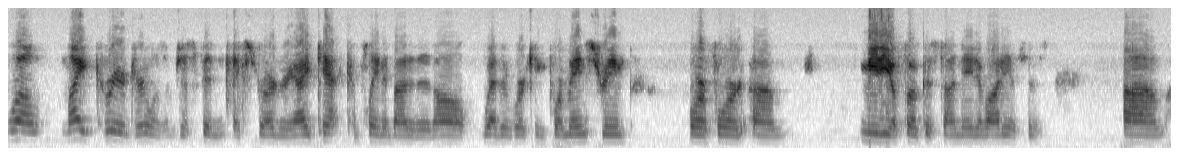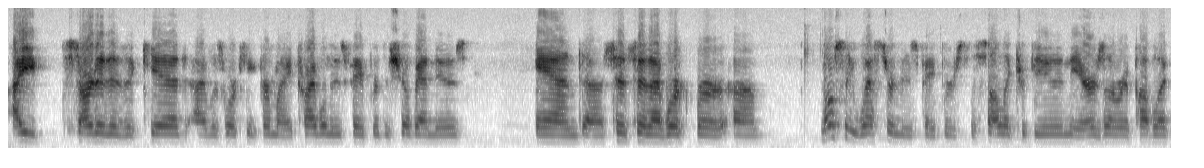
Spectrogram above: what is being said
Well, my career in journalism just been extraordinary. I can't complain about it at all, whether working for mainstream or for um, media focused on Native audiences. Um, I started as a kid. I was working for my tribal newspaper, the Sho-Ban News, and uh, since then I've worked for um, mostly Western newspapers: the Salt Lake Tribune, the Arizona Republic,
